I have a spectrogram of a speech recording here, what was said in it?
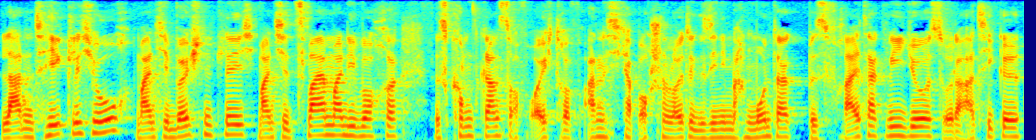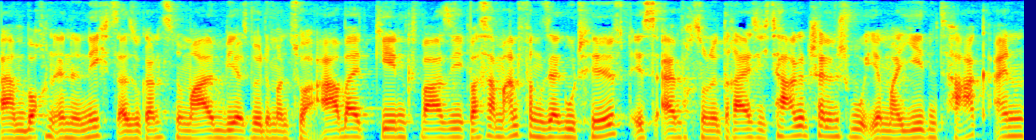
laden täglich hoch, manche wöchentlich, manche zweimal die Woche. Das kommt ganz auf euch drauf an. Ich habe auch schon Leute gesehen, die machen Montag bis Freitag Videos oder Artikel, am Wochenende nichts, also ganz normal, wie als würde man zur Arbeit gehen quasi. Was am Anfang sehr gut hilft, ist einfach so eine 30-Tage-Challenge, wo ihr mal jeden Tag ein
